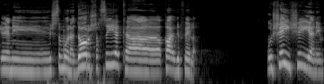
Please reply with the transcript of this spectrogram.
يعني إيش يسمونه دور الشخصية كقائد الفيلق والشيء شيء يعني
